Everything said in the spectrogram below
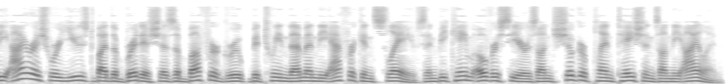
The Irish were used by the British as a buffer group between them and the African slaves and became overseers on sugar plantations on the island.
